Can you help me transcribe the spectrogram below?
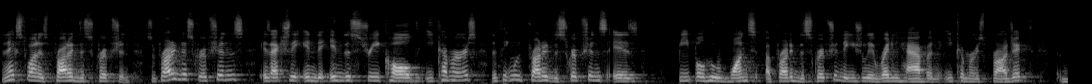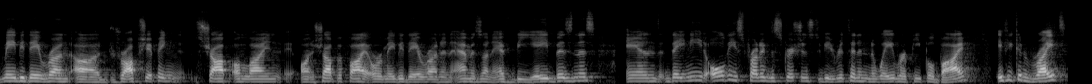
The next one is product descriptions. So product descriptions is actually in the industry called e-commerce. The thing with product descriptions is people who want a product description, they usually already have an e-commerce project. Maybe they run a drop shipping shop online on Shopify, or maybe they run an Amazon FBA business, and they need all these product descriptions to be written in a way where people buy. If you can write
